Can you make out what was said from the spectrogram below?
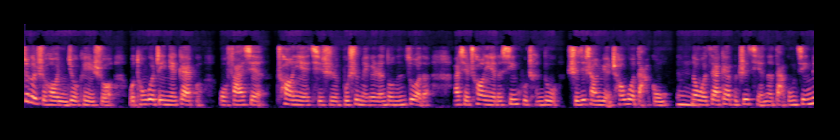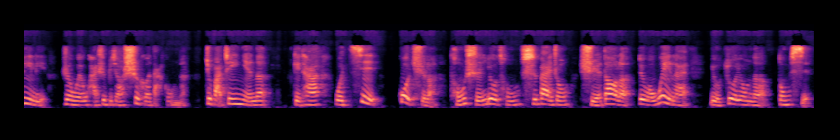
这个时候你就可以说，我通过这一年 gap，我发现创业其实不是每个人都能做的，而且创业的辛苦程度实际上远超过打工。嗯，那我在 gap 之前的打工经历里，认为我还是比较适合打工的，就把这一年的给他，我既过去了，同时又从失败中学到了对我未来有作用的东西。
